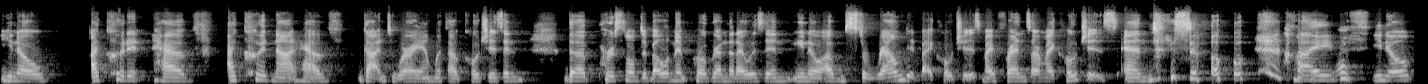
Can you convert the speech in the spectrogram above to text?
you know, I couldn't have, I could not have gotten to where I am without coaches. And the personal development program that I was in, you know, I'm surrounded by coaches. My friends are my coaches. And so I, you know,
